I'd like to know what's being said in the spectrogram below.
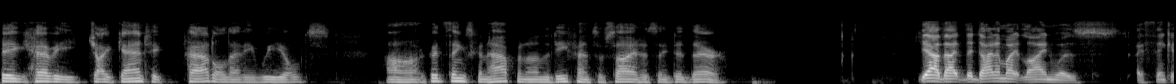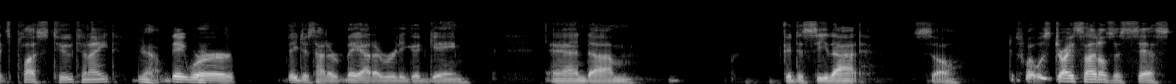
big, heavy, gigantic paddle that he wields uh, good things can happen on the defensive side as they did there. Yeah, that the dynamite line was, I think it's plus two tonight. Yeah, they were, they just had a they had a really good game, and um, good to see that. So, just what was Draisaitl's assist?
